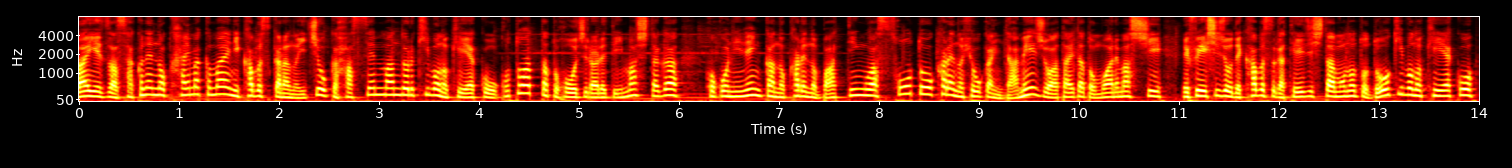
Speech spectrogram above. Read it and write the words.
バイエズは昨年の開幕前にカブスからの1億8000万ドル規模の契約を断ったと報じられていましたが、ここ2年間の彼のバッティングは相当彼の評価にダメージを与えたと思われますし、FA 市場でカブスが提示したものと同規模の契約を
